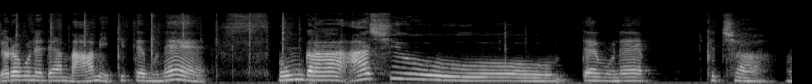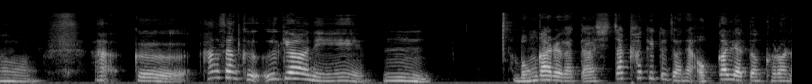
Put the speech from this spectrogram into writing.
여러분에 대한 마음이 있기 때문에 뭔가 아쉬움 때문에 그쵸. 어. 하, 그, 항상 그 의견이, 음, 뭔가를 갖다 시작하기도 전에 엇갈렸던 그런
